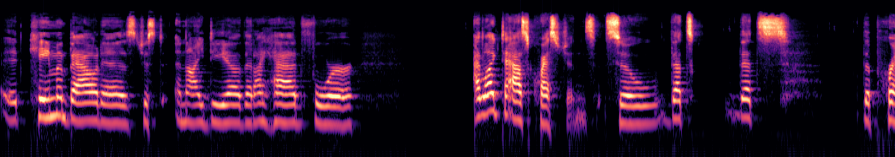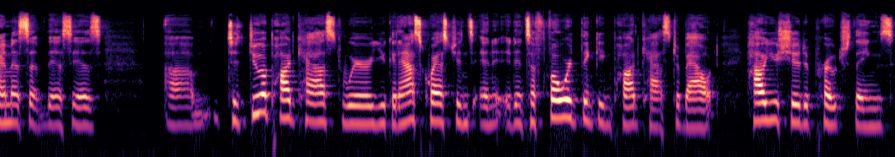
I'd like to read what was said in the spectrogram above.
It came about as just an idea that I had for I like to ask questions. So that's that's the premise of this is um, to do a podcast where you can ask questions and it's a forward thinking podcast about how you should approach things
